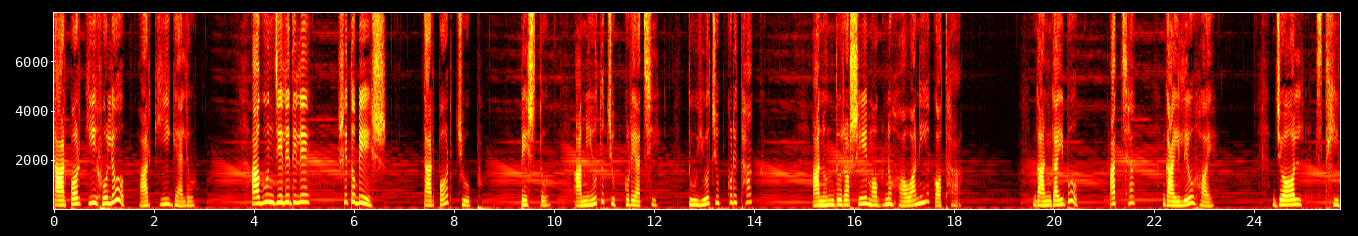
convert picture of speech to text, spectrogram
তারপর কি হলো আর কি গেল। আগুন জেলে দিলে সে তো বেশ, তারপর চুপ। বেশ তো, আমিও তো চুপ করে আছি, তুইও চুপ করে থাক। আনন্দ রসে মগ্ন হওয়া নিয়ে কথা। গান গাইব? আচ্ছা গাইলেও হয়। জল স্থির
